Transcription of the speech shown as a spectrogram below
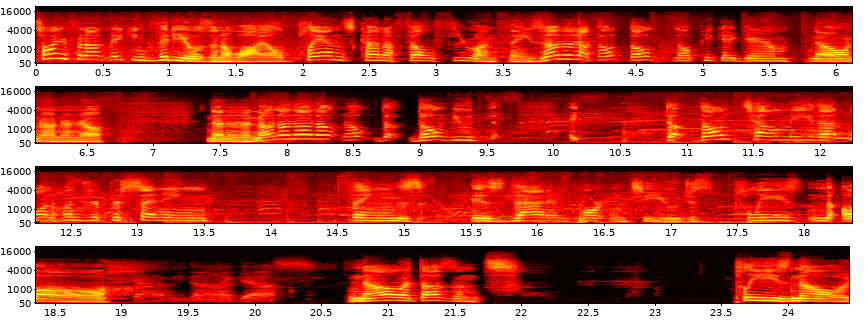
Sorry for not making videos in a while. Plans kind of fell through on things. No, no, no, don't, don't, no, PkGam. No, no, no, no. No, no, no, no, no, no, no, no, don't you... Don't tell me that 100%ing things is that important to you. Just please, no. Oh. Gotta be done, I guess. No, it doesn't. Please, no.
